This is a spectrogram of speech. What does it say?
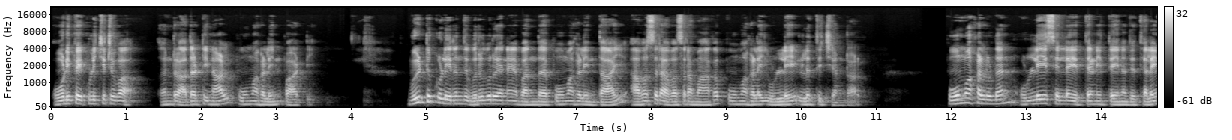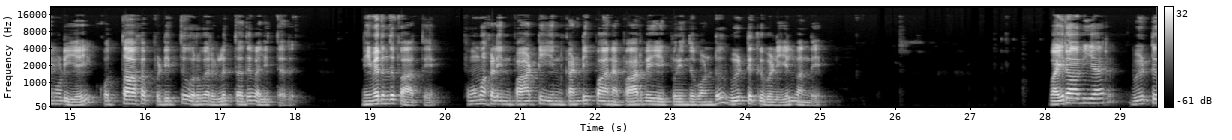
ஓடிப்போய் குளிச்சிட்டு வா என்று அதட்டினாள் பூமகளின் பாட்டி. வீட்டுக்குள் இருந்து விறுவிறுவென வந்த பூமகளின் தாய் அவசர அவசரமாக பூமகளை உள்ளே இழுத்துச் சென்றாள். பூமகளுடன் உள்ளே செல்ல எத்தனித்த எனது தலைமுடியை கொத்தாக பிடித்து ஒருவர் இழுத்தது வலித்தது. நிமிர்ந்து பார்த்தேன். பூமகளின் பாட்டியின் கண்டிப்பான பார்வையை புரிந்து கொண்டு வீட்டுக்கு வெளியில் வந்தேன். வைராவியார் வீட்டு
